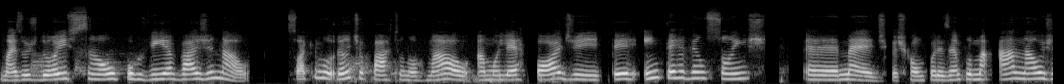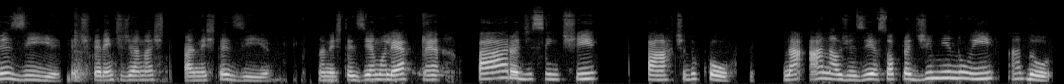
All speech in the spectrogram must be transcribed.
Mas os dois são por via vaginal. Só que durante o parto normal, a mulher pode ter intervenções é, médicas, como por exemplo uma analgesia, que é diferente de anestesia. Na anestesia, a mulher né, para de sentir parte do corpo. Na analgesia, é só para diminuir a dor.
